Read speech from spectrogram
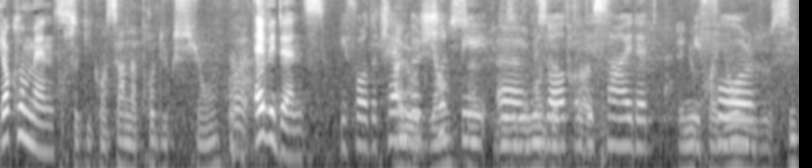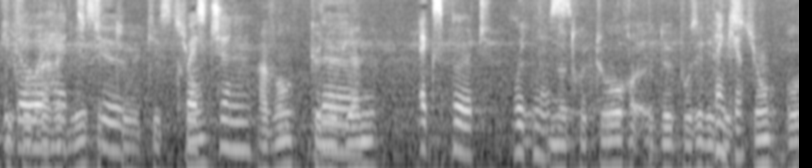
documents. Pour ce qui concerne la production, evidence before the chamber Et nous croyons aussi qu'il faudrait régler cette euh, question avant que ne vienne notre tour de poser des questions aux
